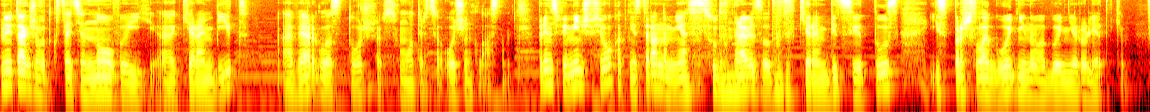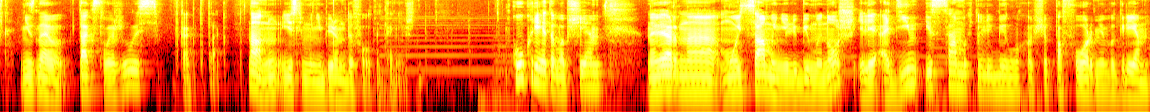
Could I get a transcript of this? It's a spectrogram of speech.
Ну и также вот, кстати, новый керамбит Averglass тоже смотрится очень классно. В принципе, меньше всего, как ни странно, мне отсюда нравится вот этот керамбит Светус из прошлогодней новогодней рулетки. Не знаю, так сложилось, как-то так. А, ну, если мы не берем дефолтный, конечно. Кукри это вообще, наверное, мой самый нелюбимый нож, или один из самых нелюбимых вообще по форме в игре.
